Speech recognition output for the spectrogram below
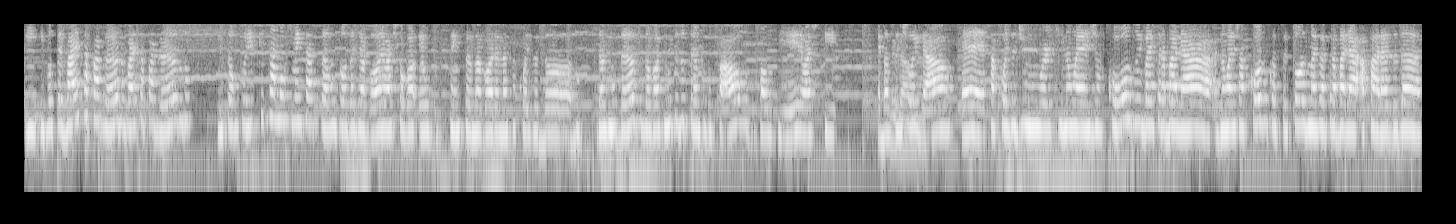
E, e você vai se apagando, vai se apagando. Então, por isso que essa movimentação toda de agora, eu acho que eu, eu pensando agora nessa coisa do- do- das mudanças, eu gosto muito do trampo do Paulo, do Paulo Vieira, eu acho que é bastante Legal, né? legal. É, essa coisa de um humor que não é jacoso e vai trabalhar, não é jacoso com as pessoas, mas vai trabalhar a parada da,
